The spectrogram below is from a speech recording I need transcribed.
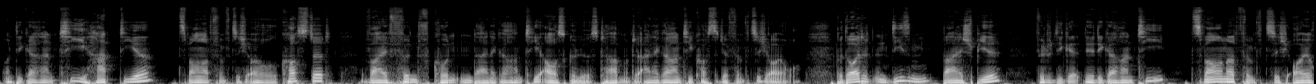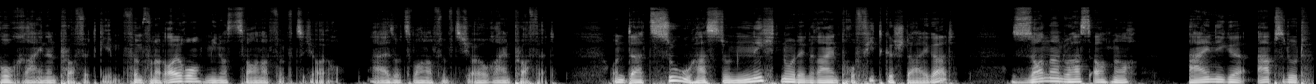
und die Garantie hat dir 250 Euro gekostet, weil fünf Kunden deine Garantie ausgelöst haben und eine Garantie kostet dir 50 Euro. Bedeutet in diesem Beispiel würde dir die Garantie 250 Euro reinen Profit geben. 500 Euro minus 250 Euro. Also 250 Euro rein Profit. Und dazu hast du nicht nur den reinen Profit gesteigert, sondern du hast auch noch einige absolut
